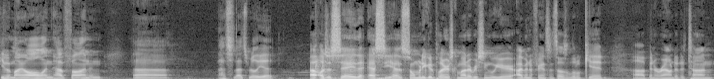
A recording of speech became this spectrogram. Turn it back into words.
give it my all and have fun, and uh, that's that's really it. I'll just say that SC has so many good players come out every single year. I've been a fan since I was a little kid. I've uh, been around it a ton,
